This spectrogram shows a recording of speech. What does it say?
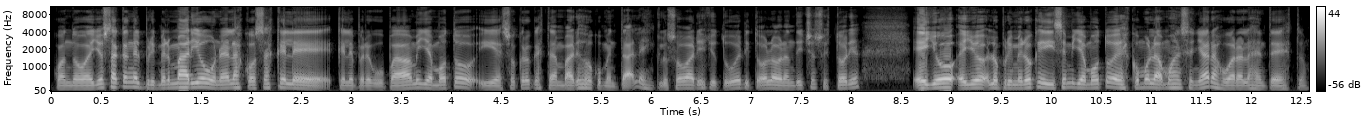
Cuando ellos sacan el primer Mario, una de las cosas que le, que le preocupaba a Miyamoto, y eso creo que está en varios documentales, incluso varios youtubers y todos lo habrán dicho en su historia, ellos, ellos, lo primero que dice Miyamoto es cómo le vamos a enseñar a jugar a la gente esto.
